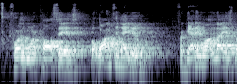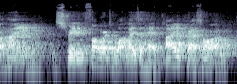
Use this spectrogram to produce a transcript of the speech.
Furthermore, Paul says, But one thing I do, forgetting what lies behind and straining forward to what lies ahead, I press on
